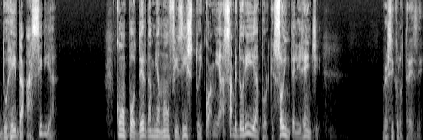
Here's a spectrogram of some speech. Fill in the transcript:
do rei da Assíria. Com o poder da minha mão fiz isto, e com a minha sabedoria, porque sou inteligente. Versículo 13.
